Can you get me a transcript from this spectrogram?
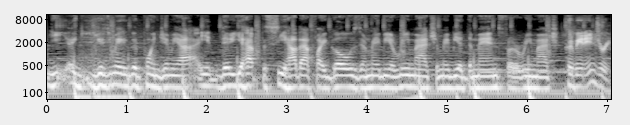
you, you, you made a good point, Jimmy. I, there, you have to see how that fight goes. There may be a rematch, or maybe a demand for a rematch. Could be an injury.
